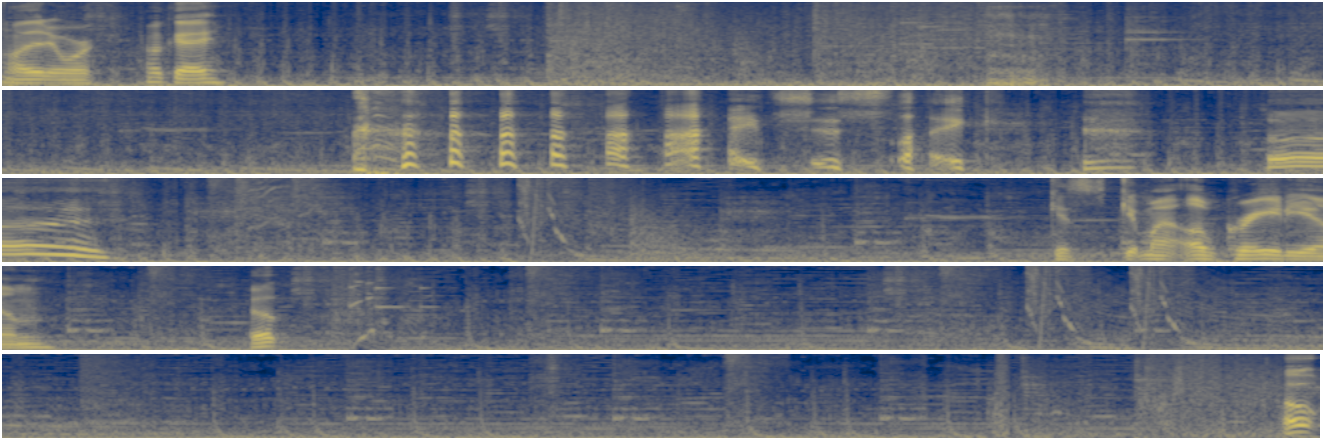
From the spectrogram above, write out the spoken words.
Oh, that didn't work. Okay. it's just like... Uh, get, get my upgradium. Oh. Oh!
